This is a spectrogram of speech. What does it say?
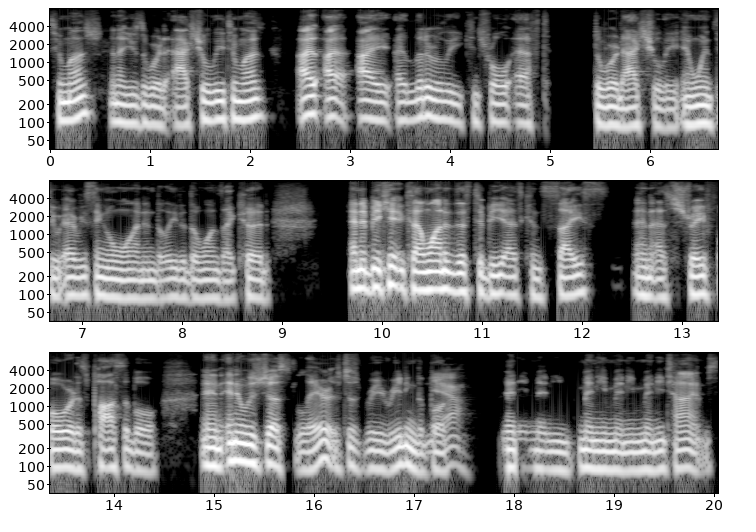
too much, and I use the word actually too much. I I I, I literally control F'd the word actually and went through every single one and deleted the ones I could. And it became because I wanted this to be as concise and as straightforward as possible. And and it was just layers, just rereading the book Yeah. many, many, many, many, many times.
